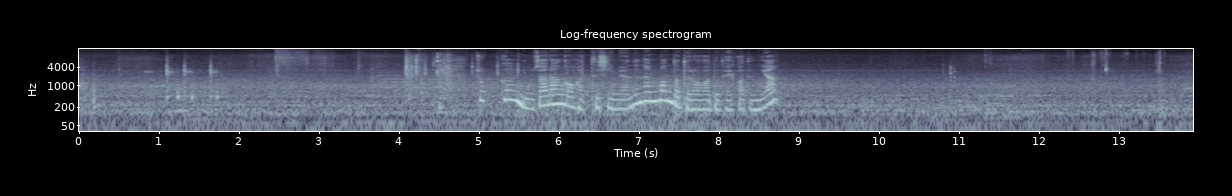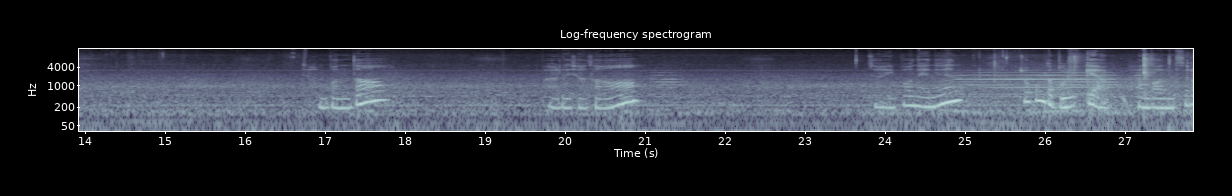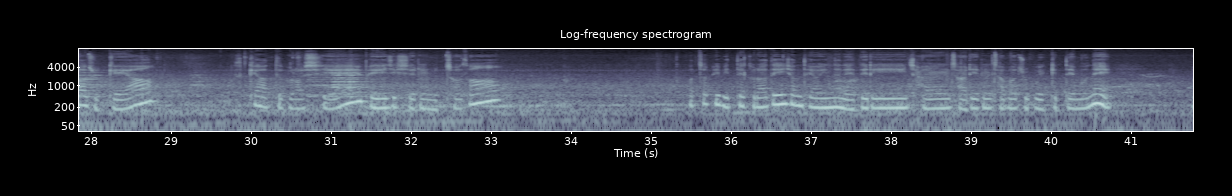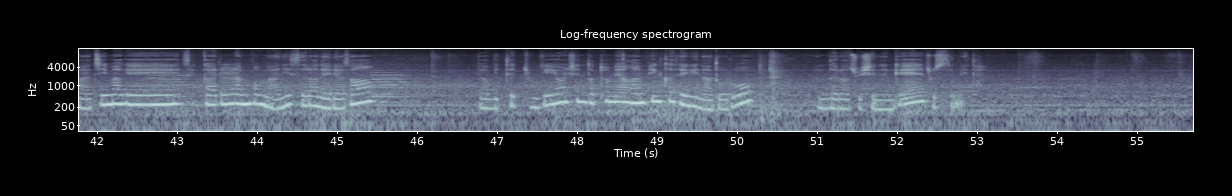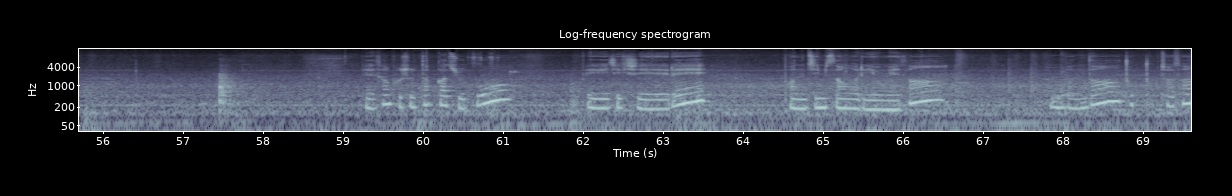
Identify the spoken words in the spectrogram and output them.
조금 모자란 것 같으시면 한번 더 들어가도 되거든요. 한 번 더. 바르셔서. 자 이번에는 조금 더 묽게 한번 쓸어줄게요. square 아트 브러쉬에 basic seal을 묻혀서. 어차피 밑에 그라데이션 되어 있는 애들이 잘 자리를 잡아주고 있기 때문에 마지막에 색깔을 한번 많이 쓸어내려서 이 밑에 쪽이 훨씬 더 투명한 핑크색이 나도록 만들어 주시는 게 좋습니다. 그래서 붓을 닦아주고 베이직 실에 번짐성을 이용해서 한 번 더 톡톡 쳐서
